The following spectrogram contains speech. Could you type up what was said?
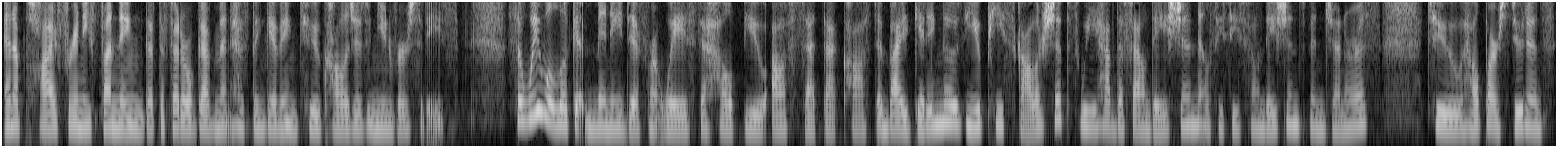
and apply for any funding that the federal government has been giving to colleges and universities. So we will look at many different ways to help you offset that cost. And by getting those UP scholarships, we have the foundation, LCC's foundation's been generous to help our students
